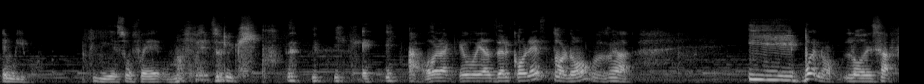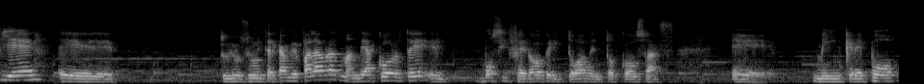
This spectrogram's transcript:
En vivo. Y eso fue un momento dije, ahora qué voy a hacer con esto, no? O sea, y bueno, lo desafié, eh, tuvimos un intercambio de palabras, mandé a corte, él vociferó, gritó, aventó cosas, eh, me increpó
